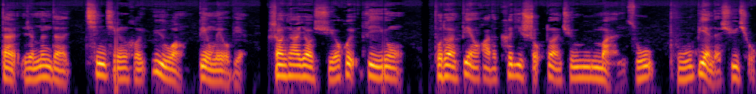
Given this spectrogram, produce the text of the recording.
但人们的亲情和欲望并没有变。商家要学会利用不断变化的科技手段去满足不变的需求。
